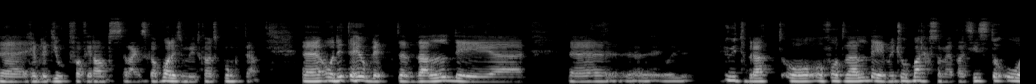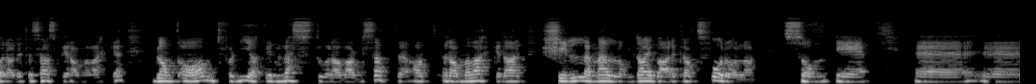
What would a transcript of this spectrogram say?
eh, har blitt gjort for finansregnskap, var liksom utgangspunktet. Eh, og Dette har jo blitt veldig eh, eh utbredt og, og, fått veldig mye oppmerksomhet de siste åra, dette SESPI-rammeverket. Bl.a. fordi at investorer verdsetter at rammeverket der skiller mellom de bærekraftsforholdene som er eh, eh,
